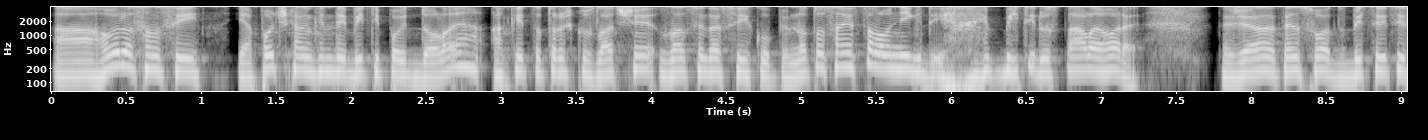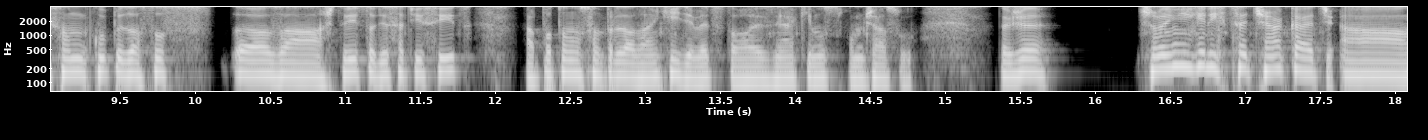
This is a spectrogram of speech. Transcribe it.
A hovoril som si, ja počkám, keď tie byty pôjdu dole a keď to trošku zlačne, zlacne, tak si ich kúpim. No to sa nestalo nikdy. byty idú stále hore. Takže ja ten svoj v Bystrici som kúpil za, 100, za 410 tisíc a potom som predal za nejakých 900 aj s nejakým ústupom času. Takže človek niekedy chce čakať a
